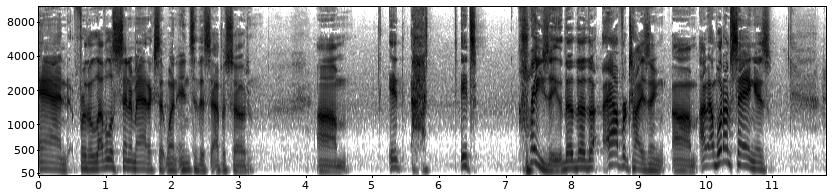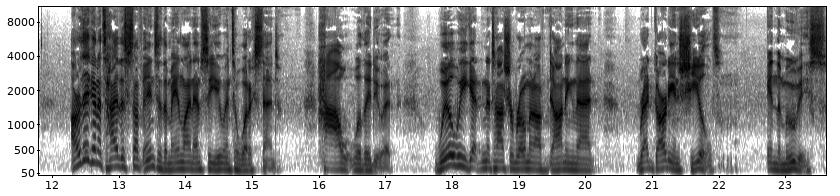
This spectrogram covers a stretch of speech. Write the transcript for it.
and for the level of cinematics that went into this episode, um, it it's crazy. The the the advertising. Um, I, what I'm saying is, are they going to tie this stuff into the mainline MCU? And to what extent? How will they do it? Will we get Natasha Romanoff donning that Red Guardian shield in the movies?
